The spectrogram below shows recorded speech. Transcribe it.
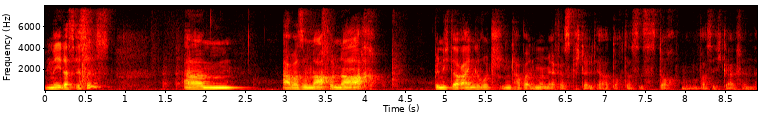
nee, das ist es. Ähm, aber so nach und nach bin ich da reingerutscht und habe halt immer mehr festgestellt, ja, doch, das ist doch, was ich geil finde.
